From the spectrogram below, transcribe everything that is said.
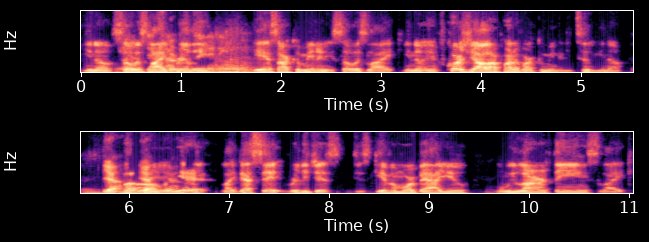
you know, so Yeah, it's like really, community. yeah, it's our community. So it's like, you know, and of course, y'all are part of our community too, you know. Mhm. Yeah. But, yeah. um, yeah. but yeah, like that's it. Really, just just giving more value when we learn things. Like,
